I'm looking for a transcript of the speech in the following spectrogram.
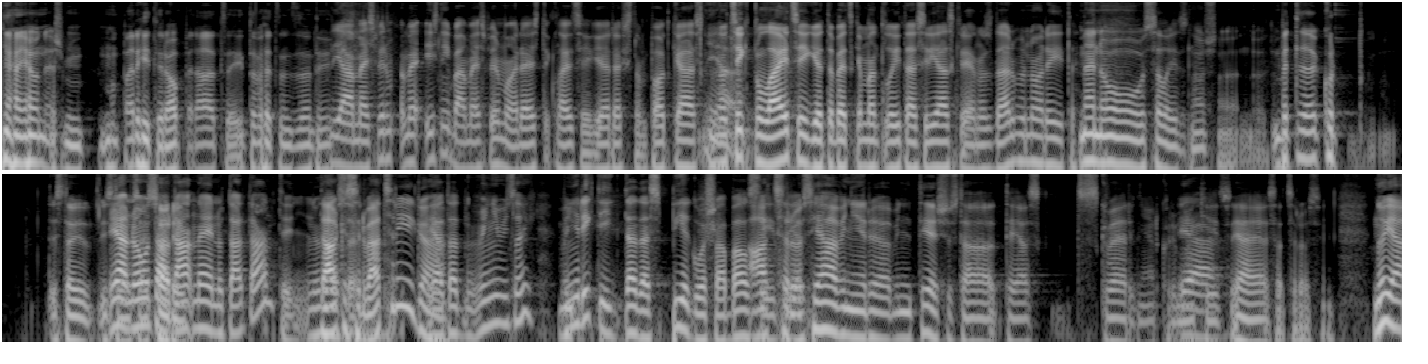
Jā, jaunieši, man- parīt ir operācija, tāpēc man zvanīja. Jā, mēs pirm, mē, īstenībā mēs pirmo reizi tik laicīgi ierakstām podkāstu. Nu, cik nu laicīgi, jo tāpēc, ka man tulītās ir jāskrien uz darbu no rīta. Nē, nu, salīdzinoši. no- Bet uh, kur? Es tev Jā, nu tā, sorry. tā, nē, nu tā tantiņa. Nu, tā no kas ir vecrīgā. Jā, tad viņi visu laiku. Viņi ir rīktīgi tādā spiegošā balsī. Atceros, jā, viņi ir uh, viņi tieši uz tā, tajā sk- skvēriņā, ar kuriem Jā. mākīts. Jā, jā, es atceros viņu. Nu, jā,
